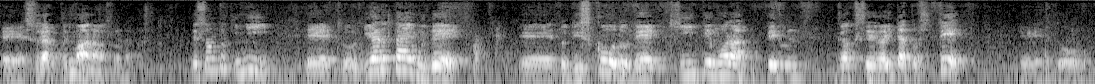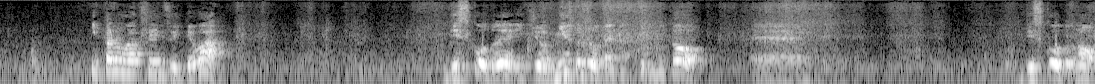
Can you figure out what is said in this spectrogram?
えー、スラックにもアナウンスを流すと。でその時に、えーと、リアルタイムで、えーと、ディスコードで聞いてもらってる学生がいたとしてえーと、一般の学生についてはディスコードで一応ミュート状態になっているのと、えー、ディスコードの、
